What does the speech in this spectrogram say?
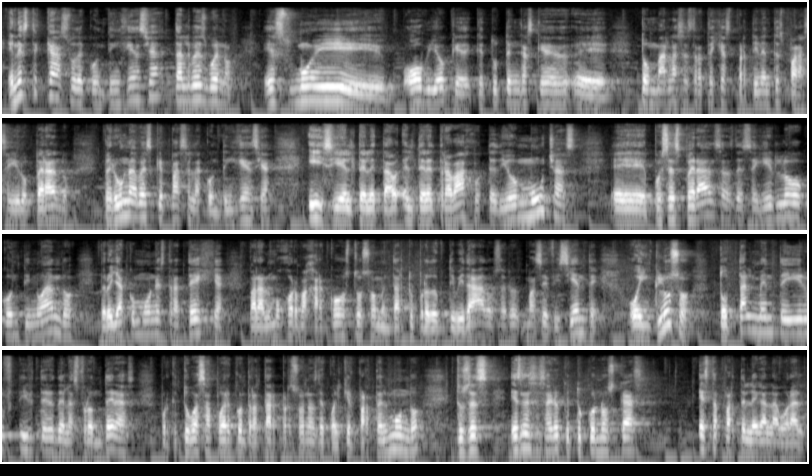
En este caso de contingencia, tal vez, bueno, es muy obvio que, tú tengas que eh, tomar las estrategias pertinentes para seguir operando, pero una vez que pase la contingencia y si el, el teletrabajo te dio muchas eh, pues esperanzas de seguirlo continuando, pero ya como una estrategia para a lo mejor bajar costos, aumentar tu productividad o ser más eficiente, o incluso totalmente ir, irte de las fronteras, porque tú vas a poder contratar personas de cualquier parte del mundo, entonces es necesario que tú conozcas esta parte legal laboral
